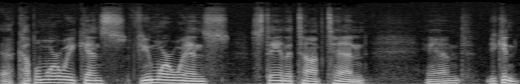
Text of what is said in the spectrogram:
a couple more weekends, a few more wins, stay in the top ten, and you can.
